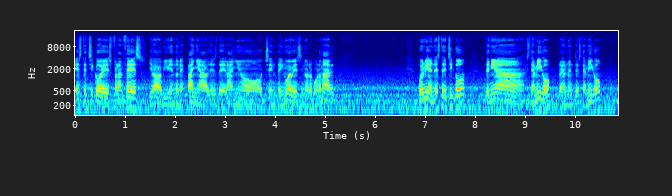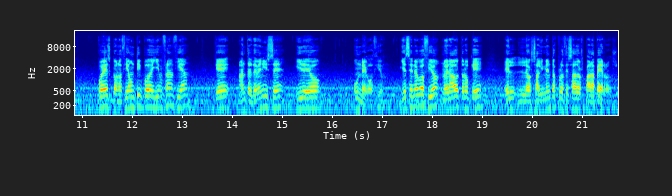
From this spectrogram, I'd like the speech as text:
este chico es francés, llevaba viviendo en España desde el año 89, si no recuerdo mal. Pues bien, este chico tenía, este amigo, realmente este amigo, pues conocía a un tipo allí en Francia que antes de venirse ideó un negocio. Y ese negocio no era otro que los alimentos procesados para perros.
